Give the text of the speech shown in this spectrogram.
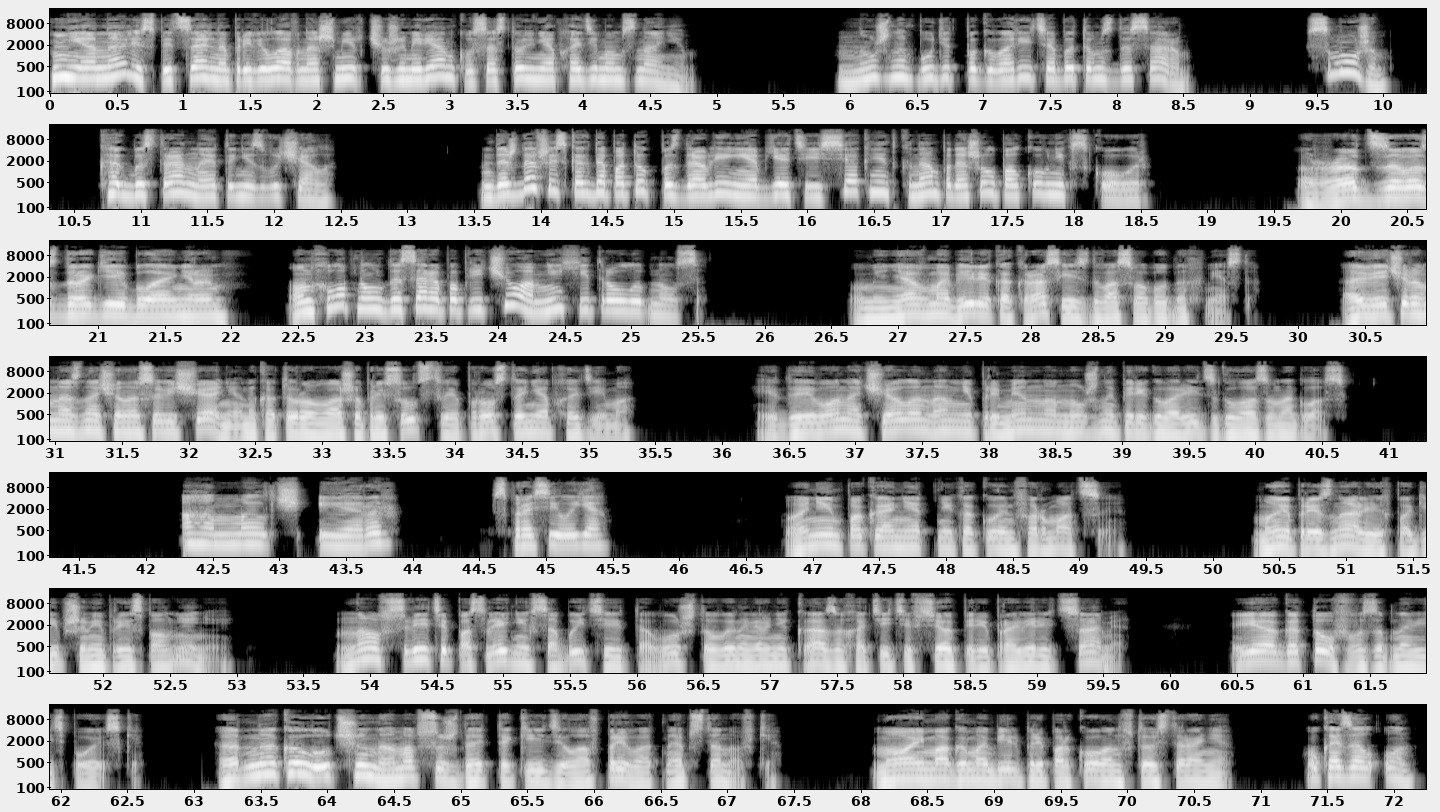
Не она ли специально привела в наш мир чужемирянку со столь необходимым знанием? Нужно будет поговорить об этом с Десаром. С мужем. Как бы странно это ни звучало. Дождавшись, когда поток поздравлений и объятий иссякнет, к нам подошел полковник Скоуэр. «Рад за вас, дорогие блайнеры». Он хлопнул Десара по плечу, а мне хитро улыбнулся. «У меня в мобиле как раз есть два свободных места. А вечером назначено совещание, на котором ваше присутствие просто необходимо. И до его начала нам непременно нужно переговорить с глазу на глаз». «А Мелч и Эррор?» — спросила я. «По ним пока нет никакой информации. Мы признали их погибшими при исполнении. Но в свете последних событий того, что вы наверняка захотите все перепроверить сами, я готов возобновить поиски. Однако лучше нам обсуждать такие дела в приватной обстановке. Мой магомобиль припаркован в той стороне указал он.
